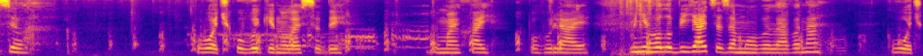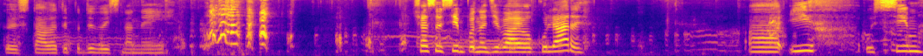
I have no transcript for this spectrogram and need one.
Все, квочку викинула сюди. Думаю, хай погуляє. Мені голубі яйця замовили, а вона квочкою стала. Ти подивись на неї. Зараз усім понадіваю окуляри. А, і усім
